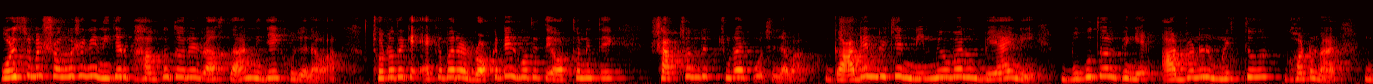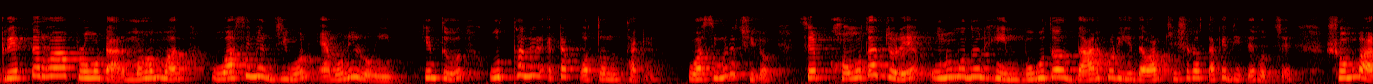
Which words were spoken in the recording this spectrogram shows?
পরিশ্রমের সঙ্গে সঙ্গে নিজের ভাগ্য তৈরির রাস্তা নিজেই খুঁজে নেওয়া। ছোট থেকে একেবারে রকেটের গতিতে অর্থনৈতিক স্বাচ্ছন্দ্যের চূড়ায় পৌঁছে যাওয়া। গার্ডেন রিচের নির্মীয়মান বেআইনি বহুতল ভেঙে আটজনের মৃত্যুর ঘটনার গ্রেপ্তার হওয়া প্রমোটার মোহাম্মদ ওয়াসিমের জীবন এমনই রঙিন। কিন্তু উত্থানের একটা পতন থাকে। ওয়াসিমেরও ছিল। সে ক্ষমতার জোরে অনুমোদনহীন বহুতল দাঁড় করিয়ে দেওয়ার খেসারত তাকে দিতে হচ্ছে। সোমবার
